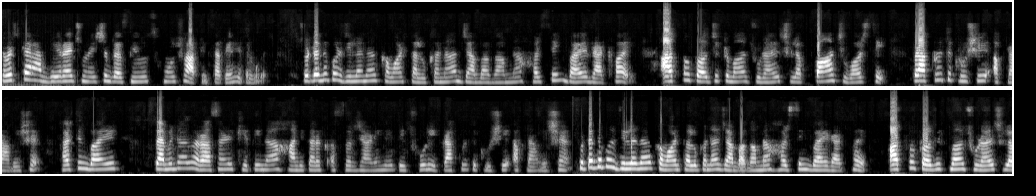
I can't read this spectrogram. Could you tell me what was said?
નમસ્કાર, આપ જોઈ રહ્યા છો નેશન પ્લસ ન્યૂઝ. હું છું આપની સાથે હેતલ ભગત છોટાઉદેપુર જિલ્લાના કમાડ તાલુકાના જાંબા ગામના હરસિંહભાઈ રાઠવાએ આત્મા પ્રોજેક્ટમાં જોડાયેલ છેલ્લા પાંચ વર્ષથી પ્રાકૃતિક કૃષિ અપનાવી છે. હરસિંહભાઈ સેમિનારમાં રાસાયણિક ખેતીના હાનિકારક અસર જાણીને તે છોડી પ્રાકૃતિક કૃષિ અપનાવી છે. છોટાઉદેપુર જિલ્લાના કમાડ તાલુકાના જાંબા ગામના હરસિંહભાઈ રાઠવાએ આત્મા પ્રોજેક્ટમાં જોડાયેલ છેલ્લા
